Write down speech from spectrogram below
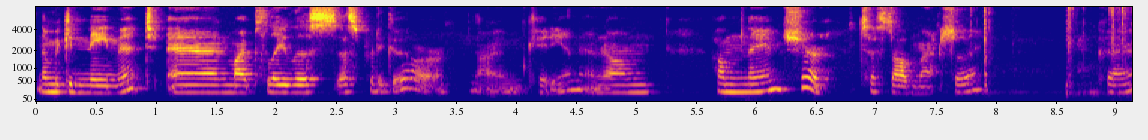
then we can name it, and my playlist. That's pretty good. Or I'm Kadian, and um, um name sure test album actually. Okay.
